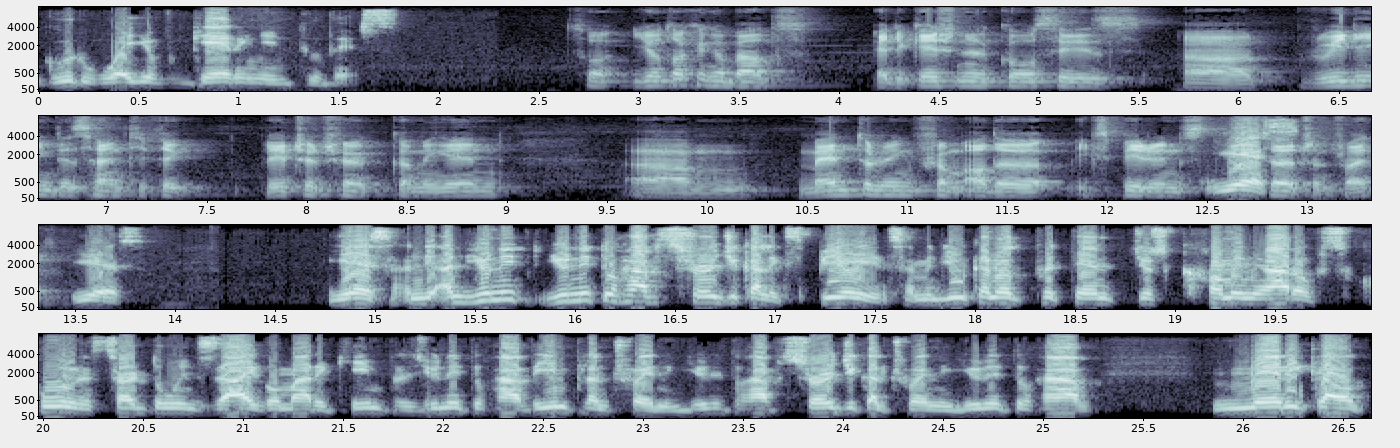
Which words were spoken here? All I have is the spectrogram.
good way of getting into this. So you're talking about educational courses, uh, reading the scientific literature coming in, um, mentoring from other experienced yes. surgeons, right? Yes. Yes, and, and you need you need to have surgical experience. I mean, you cannot pretend just coming out of school and start doing zygomatic implants. You need to have implant training. You need to have surgical training. You need to have medical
